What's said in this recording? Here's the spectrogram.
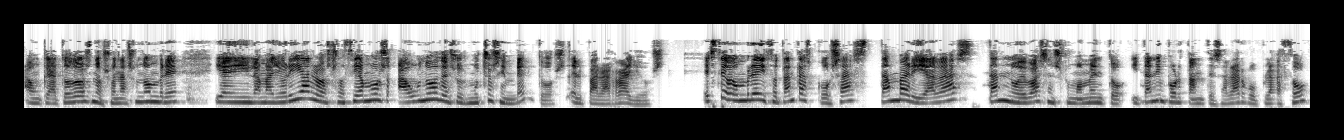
aunque a todos nos suena su nombre y la mayoría lo asociamos a uno de sus muchos inventos, el pararrayos. Este hombre hizo tantas cosas, tan variadas, tan nuevas en su momento y tan importantes a largo plazo,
